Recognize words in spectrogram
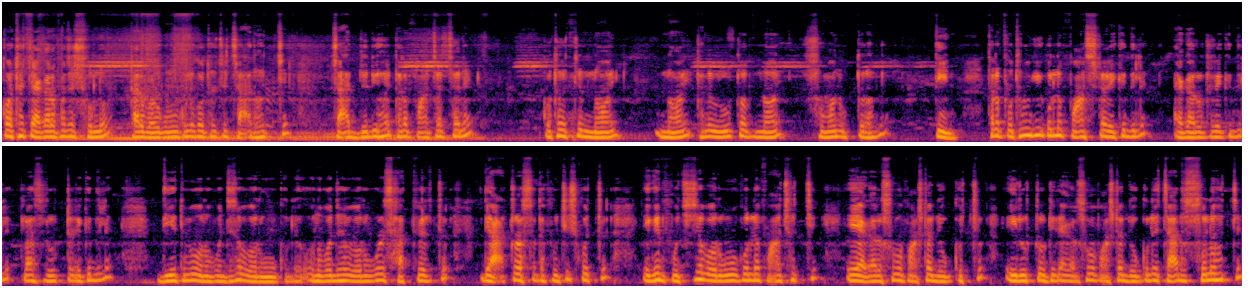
কত হচ্ছে? এগারো পাঁচে ষোলো। তার বর্গমূল করলে কত হচ্ছে? চার হচ্ছে। চার যদি হয় তাহলে পাঁচ আর চারে কত হচ্ছে? নয়। নয়, তাহলে রুট অফ নয় সমান উত্তর হবে তিন। তাহলে প্রথমে কী করলে? পাঁচটা রেখে দিলে। এগারোটা রেখে দিলে প্লাস রুটটা রেখে দিলে, দিয়ে তুমি উনপঞ্চাশে বর্গমূল করলে। উনপঞ্চাশে বর্গমূল করে সাত পেরেছ দিয়ে আঠেরোর সাথে পঁচিশ করছ এখানে পঁচিশে বর্গমূল করলে পাঁচ হচ্ছে, এই এগারোর সময় পাঁচটা যোগ করছ, এই রুটটা উঠিয়ে এগারোর সময় পাঁচটা যোগ করলে চার, ষোলো হচ্ছে,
